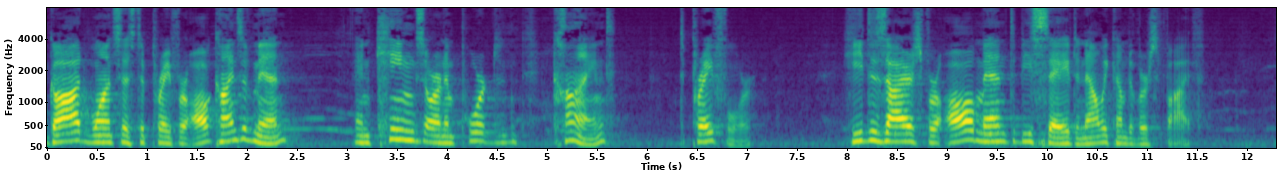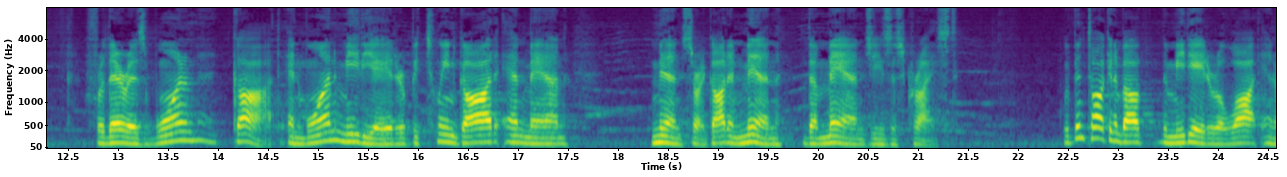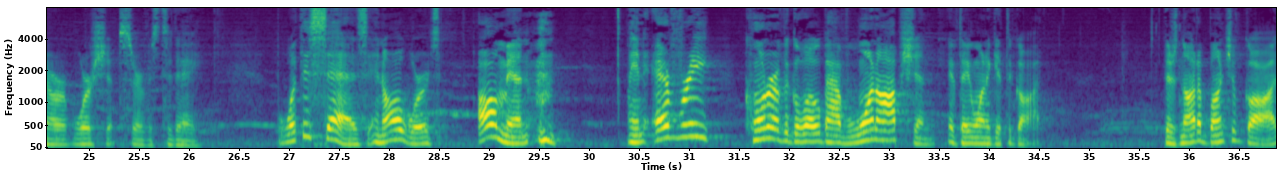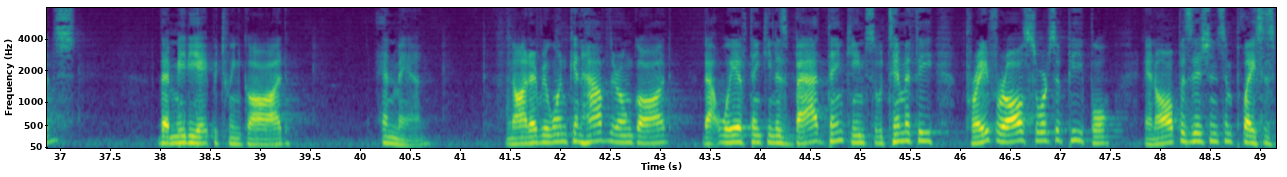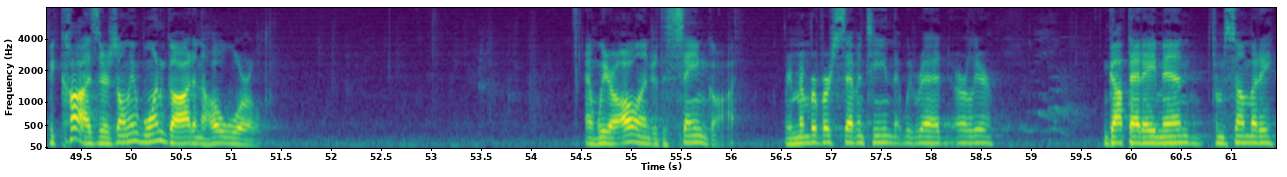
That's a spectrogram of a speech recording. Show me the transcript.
God wants us to pray for all kinds of men, and kings are an important kind to pray for. He desires for all men to be saved, and now we come to verse 5. For there is one God and one mediator between God and man, men, sorry, God and men, the man, Jesus Christ. We've been talking about the mediator a lot in our worship service today. But what this says, in all words, all men in every corner of the globe have one option if they want to get to God. There's not a bunch of gods that mediate between God and man. Not everyone can have their own God. That way of thinking is bad thinking. So, Timothy, pray for all sorts of people in all positions and places because there's only one God in the whole world. And we are all under the same God. Remember verse 17 that we read earlier? Got that amen from somebody?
